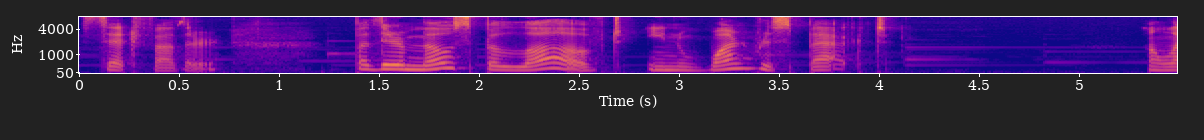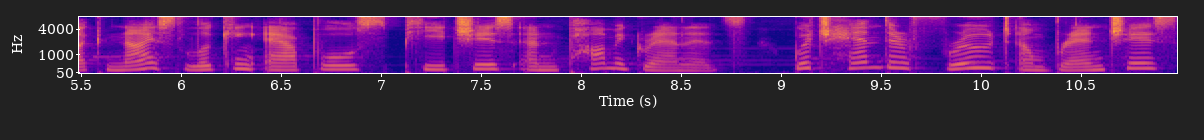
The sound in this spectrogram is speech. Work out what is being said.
said father, but they're most beloved in one respect. Unlike nice looking apples, peaches, and pomegranates, which hang their fruit on branches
